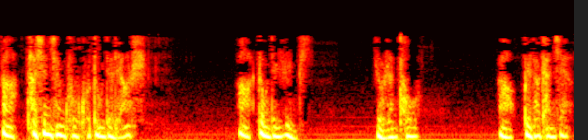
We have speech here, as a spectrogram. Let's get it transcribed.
啊，他辛辛苦苦种的粮食，啊，种的玉米，有人偷，啊，被他看见了，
